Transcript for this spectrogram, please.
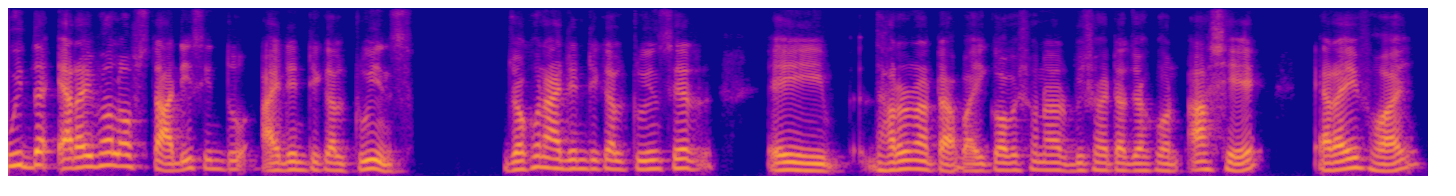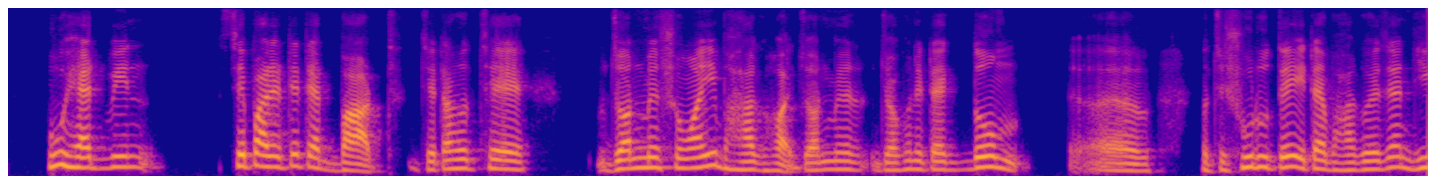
With the arrival of studies into identical twins যখন আইডেন্টিক্যাল টুইন্সের এই ধারণাটা বা এই গবেষণার বিষয়টা যখন আসে অ্যারাইভ হয় who had been separated at birth যেটা হচ্ছে জন্মের সময়ই ভাগ হয়। জন্মের যখন এটা একদম হচ্ছে শুরুতে এটা ভাগ হয়ে যায় রি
